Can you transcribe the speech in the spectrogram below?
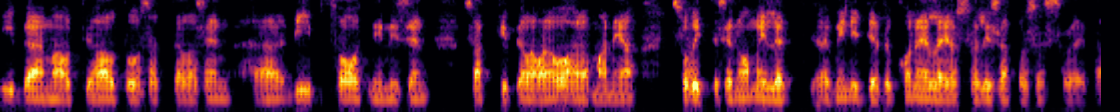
IBM otti haltuunsa tällaisen Deep Thought-nimisen sakkipelaavan ohjelman ja sovitti sen omille minitietokoneille, jossa oli lisäprosessoreita.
